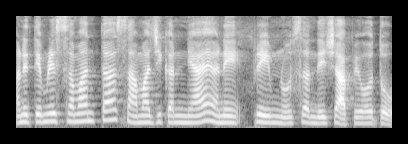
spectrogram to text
અને તેમણે સમાનતા, સામાજિક ન્યાય અને પ્રેમનો સંદેશ આપ્યો હતો.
